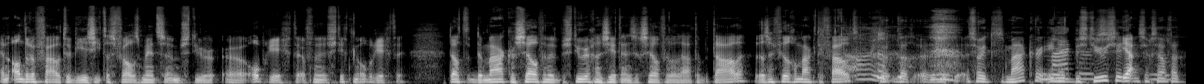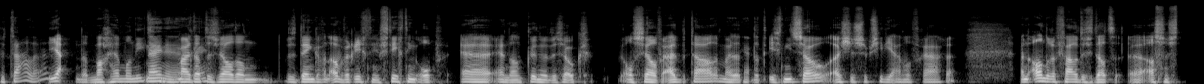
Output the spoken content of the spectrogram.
En andere fouten die je ziet als vooral als mensen een bestuur eh, oprichten of een stichting oprichten, dat de makers zelf in het bestuur gaan zitten en zichzelf willen laten betalen. Dat is een veelgemaakte fout. Oh, ja. Dat, dat, eh, sorry, de maker De in het bestuur zit Ja. en zichzelf laat betalen? Ja, dat mag helemaal niet. Nee, nee, maar dat is wel dan, we denken van, oh, we richten een stichting op eh, en dan kunnen we dus ook onszelf uitbetalen. Maar dat, Ja. dat is niet zo als je subsidie aan wil vragen. Een andere fout is dat eh, als we st-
